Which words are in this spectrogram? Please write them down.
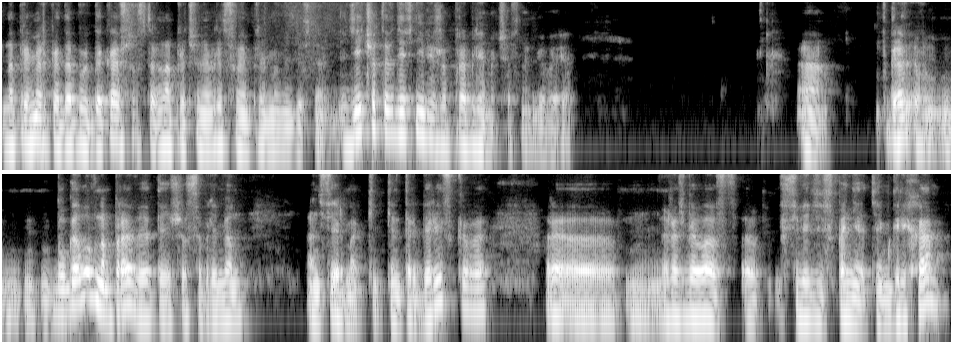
Например, когда будет доказано, что сторона причиной вред своим прямым действием. Я что-то здесь не вижу проблемы, честно говоря. А, в уголовном праве это еще со времен Ансельма Кентерберийского развивалось э, в связи с понятием греха.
